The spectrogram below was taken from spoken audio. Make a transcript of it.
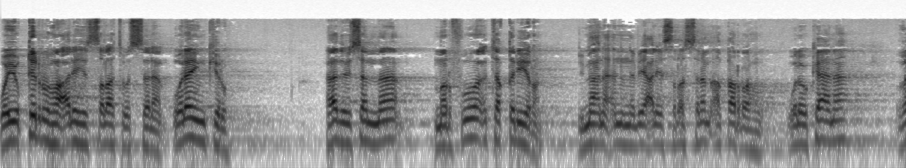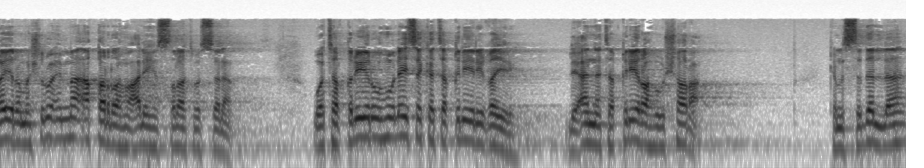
ويقره عليه الصلاة والسلام ولا ينكره هذا يسمى مرفوع تقريرا بمعنى أن النبي عليه الصلاة والسلام أقره ولو كان غير مشروع ما أقره عليه الصلاة والسلام. وتقريره ليس كتقرير غيره لأن تقريره شرع. كما استدل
